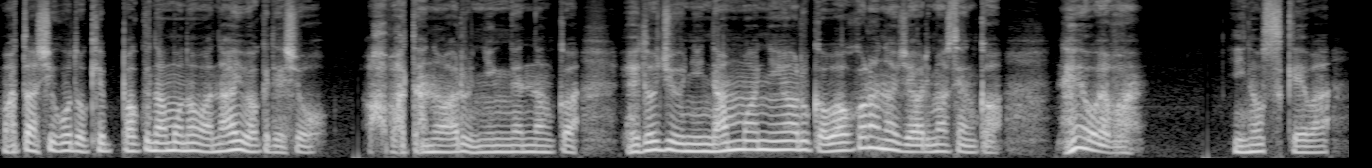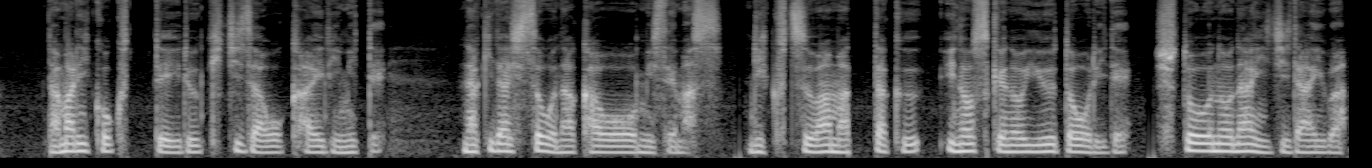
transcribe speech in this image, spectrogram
私ほど潔白なものはないわけでしょう。アバタのある人間なんか江戸中に何万人あるかわからないじゃありませんか。ねえ親分。伊之助は黙りこくっている吉座を顧みて泣き出しそうな顔を見せます。理屈は全く伊之助の言う通りで首都のない時代は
